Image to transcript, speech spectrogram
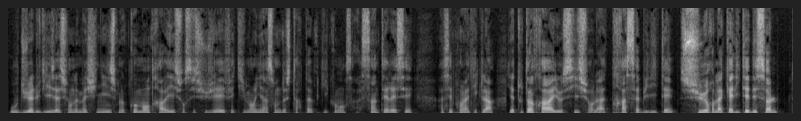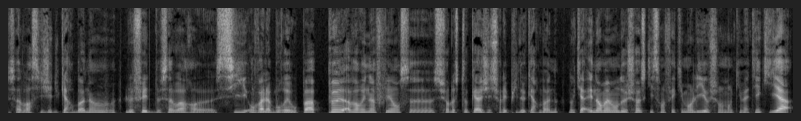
ou dues à l'utilisation de machinisme. Comment travailler sur ces sujets? Effectivement, il y a un certain nombre de startups qui commencent à s'intéresser à ces problématiques-là. Il y a tout un travail aussi sur la traçabilité, sur la qualité des sols, de savoir si j'ai du carbone. Hein. Le fait de savoir si on va labourer ou pas peut avoir une influence sur le stockage et sur les puits de carbone. Donc il y a énormément de choses qui sont effectivement liées au changement climatique. Il y a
